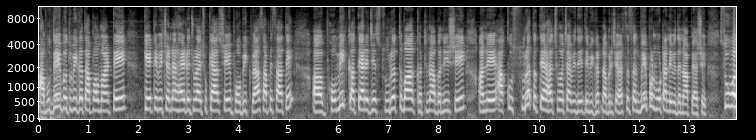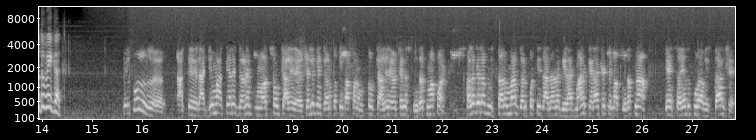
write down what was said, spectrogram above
આ મુદ્દે વધુ વિગત આપવા માટે કેટીવી ચેનલ હેડ જોડાઈ ચૂક્યા છે, ભૌમિક વ્યાસ આપણી સાથે. ભૌમિક, અત્યારે જે સુરતમાં ઘટના બની છે અને આખું સુરત અત્યારે હચમચાવી દે તેવી ઘટના બની છે. હર્ષ સંઘવીએ પણ મોટા નિવેદન આપ્યા છે. શું વધુ વિગત? બિલકુલ રાજ્યમાં અત્યારે ગણેશ મહોત્સવ ચાલી રહ્યો છે, એટલે કે ગણપતિ બાપાનો ઉત્સવ ચાલી રહ્યો છે અને સુરતમાં પણ અલગ અલગ વિસ્તારોમાં ગણપતિ દાદાને બિરાજમાન કર્યા છે તેમાં સુરતના જે સૈયદપુરા વિસ્તાર છે,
